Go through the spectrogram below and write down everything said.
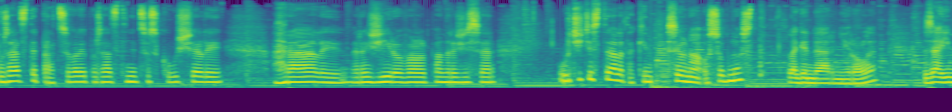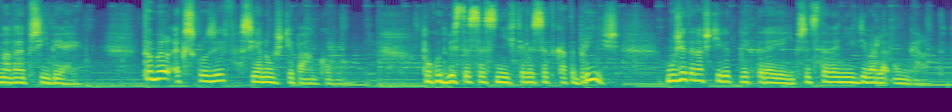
pořád jste pracovali, pořád jste něco zkoušeli, hráli, režíroval pan režisér. Určitě jste ale taky silná osobnost, legendární role, zajímavé příběhy. To byl exkluziv s Janou Štěpánkovou. Pokud byste se s ní chtěli setkat blíž, můžete navštívit některé její představení v divadle Ungelt.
